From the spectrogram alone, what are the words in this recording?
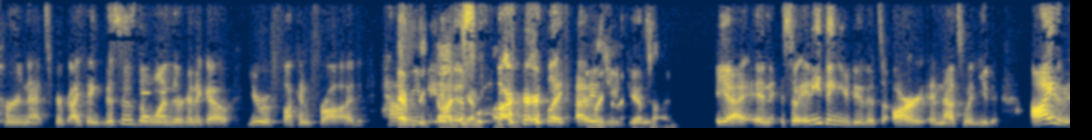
turn that script, I think this is the one they're going to go, you're a fucking fraud. How have you made it this far? like, how Every did you do time. yeah and so anything you do that's art and that's what you do. i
